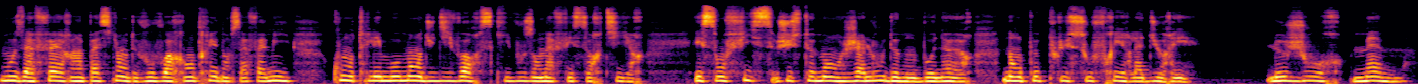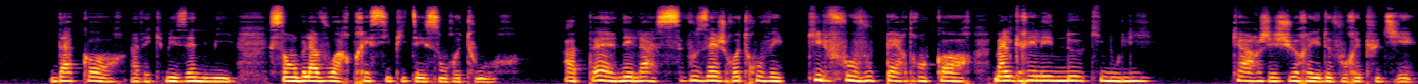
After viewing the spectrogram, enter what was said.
Mouzafer, impatient de vous voir rentrer dans sa famille, compte les moments du divorce qui vous en a fait sortir, et son fils, justement jaloux de mon bonheur, n'en peut plus souffrir la durée. Le jour même, d'accord avec mes ennemis, semble avoir précipité son retour. À peine, hélas, vous ai-je retrouvé, qu'il faut vous perdre encore, malgré les nœuds qui nous lient, car j'ai juré de vous répudier.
